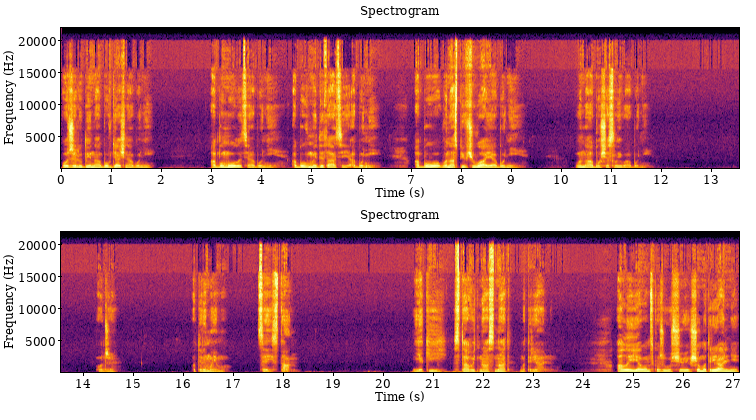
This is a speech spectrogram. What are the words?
Отже, людина або вдячна, або ні, або молиться, або ні, або в медитації, або ні, або вона співчуває, або ні, вона або щаслива, або ні. Отже, отримаємо цей стан який ставить нас над матеріальним. Але я вам скажу, що якщо матеріальні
